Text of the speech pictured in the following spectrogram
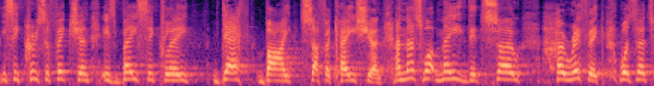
You see, crucifixion is basically death by suffocation. And that's what made it so horrific was that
